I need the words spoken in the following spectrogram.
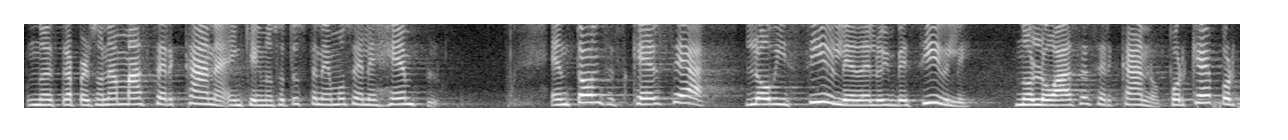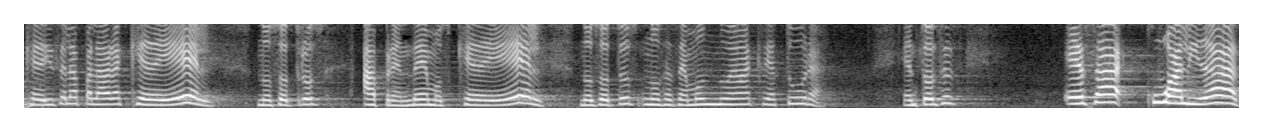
nuestra persona más cercana en quien nosotros tenemos el ejemplo. Entonces, que Él sea lo visible de lo invisible, nos lo hace cercano. ¿Por qué? Porque dice la palabra que de Él nosotros aprendemos, que de Él nosotros nos hacemos nueva criatura. Entonces, esa cualidad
